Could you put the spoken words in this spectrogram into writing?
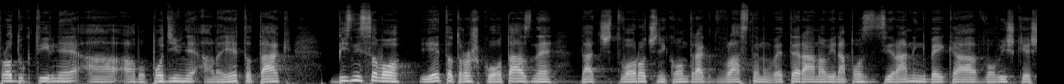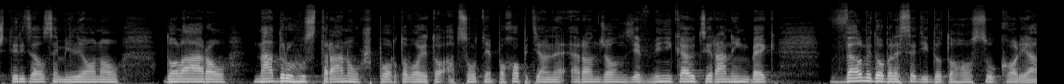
produktívne a, alebo podivne, ale je to tak. Biznisovo je to trošku otázne dať štvoročný kontrakt vlastnému veteránovi na pozícii running backa vo výške 48 miliónov dolárov. Na druhú stranu športovo je to absolútne pochopiteľné. Aaron Jones je vynikajúci running back, veľmi dobre sedí do toho súkolia.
